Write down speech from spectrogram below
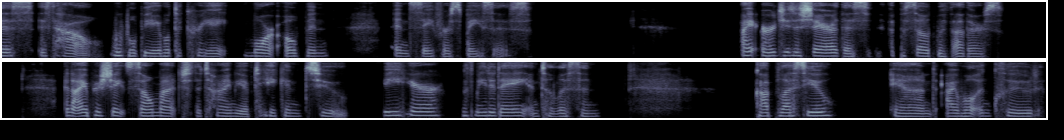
this is how we will be able to create more open and safer spaces. I urge you to share this episode with others. And I appreciate so much the time you have taken to be here with me today and to listen. God bless you. And I will include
